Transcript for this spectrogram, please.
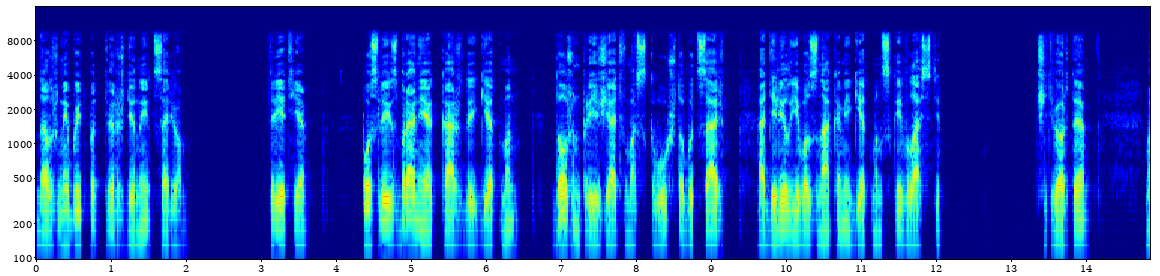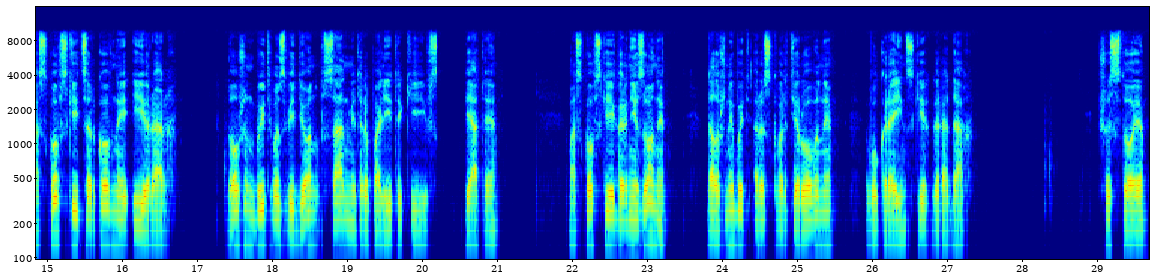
должны быть подтверждены царем. Третье. После избрания каждый гетман должен приезжать в Москву, чтобы царь отделил его знаками гетманской власти. Четвертое. Московский церковный иерарх должен быть возведен в сан митрополита Киевск. Пятое. Московские гарнизоны должны быть расквартированы в украинских городах. Шестое.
